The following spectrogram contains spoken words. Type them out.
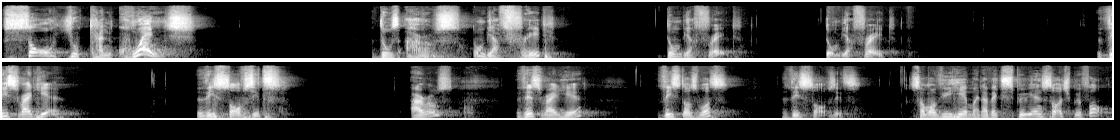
so you can quench those arrows. Don't be afraid. Don't be afraid. Don't be afraid. This right here, this solves it. Arrows, this right here, this does what? This solves it. Some of you here might have experienced such before.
